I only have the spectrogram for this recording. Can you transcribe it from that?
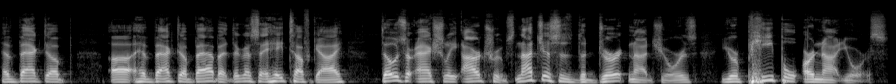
have backed up uh, have backed up Abbott, they're going to say, hey, tough guy, those are actually our troops. Not just as the dirt not yours, your people are not yours.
